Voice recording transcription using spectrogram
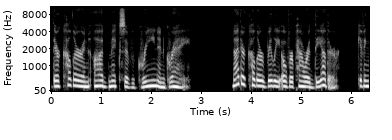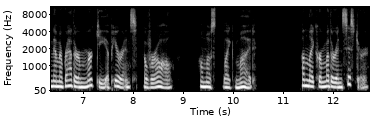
their color an odd mix of green and gray. Neither color really overpowered the other giving them a rather murky appearance overall, almost like mud. Unlike her mother and sister,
